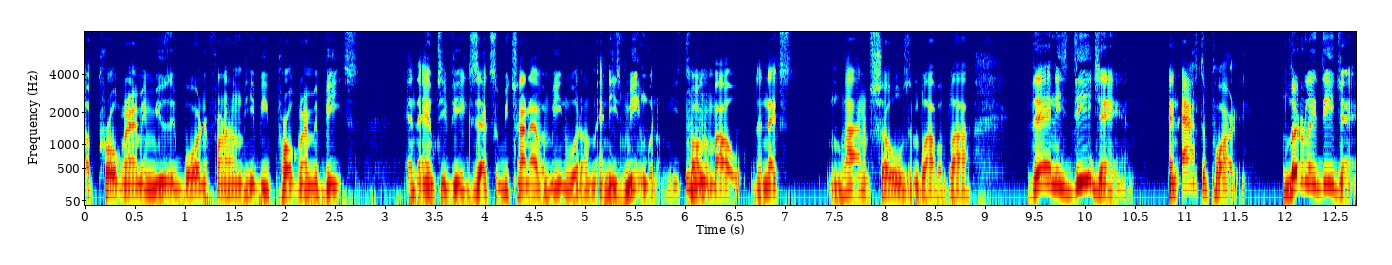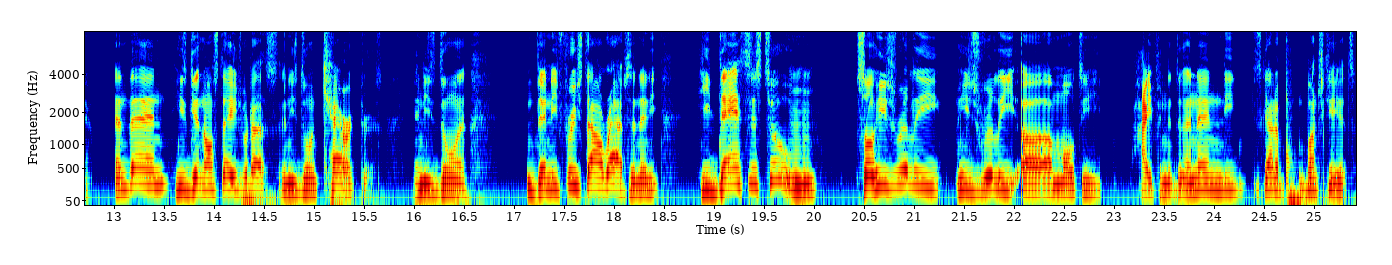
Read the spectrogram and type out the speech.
a programming music board in front of him. He'd be programming beats, and the MTV execs will be trying to have a meeting with him, and he's meeting with him. He's talking about the next line of shows and blah blah blah. Then he's DJing an after party, literally DJing, and then he's getting on stage with us, and he's doing characters, and he's doing. Then he freestyle raps, and then he he dances too. So he's really he's really uh, a multi hyphen, and then he, he's got a bunch of kids.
